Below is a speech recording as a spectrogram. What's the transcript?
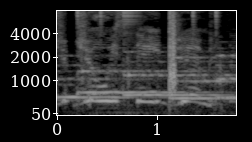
Joey stay jamming.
